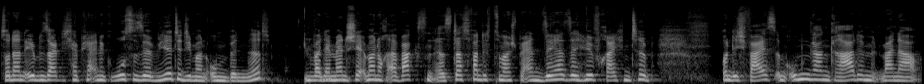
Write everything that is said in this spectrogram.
sondern eben sagt, ich habe hier eine große Serviette, die man umbindet, weil der Mensch ja immer noch erwachsen ist. Das fand ich zum Beispiel einen sehr, sehr hilfreichen Tipp. Und ich weiß, im Umgang gerade mit meiner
